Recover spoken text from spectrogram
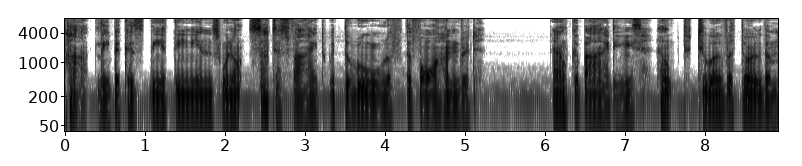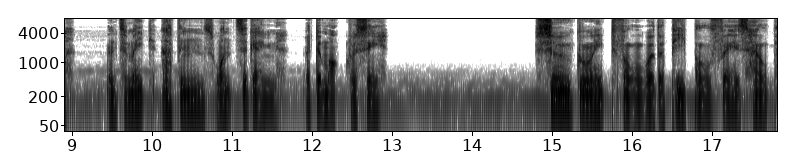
partly because the Athenians were not satisfied with the rule of the 400. Alcibiades helped to overthrow them and to make Athens once again a democracy. So grateful were the people for his help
